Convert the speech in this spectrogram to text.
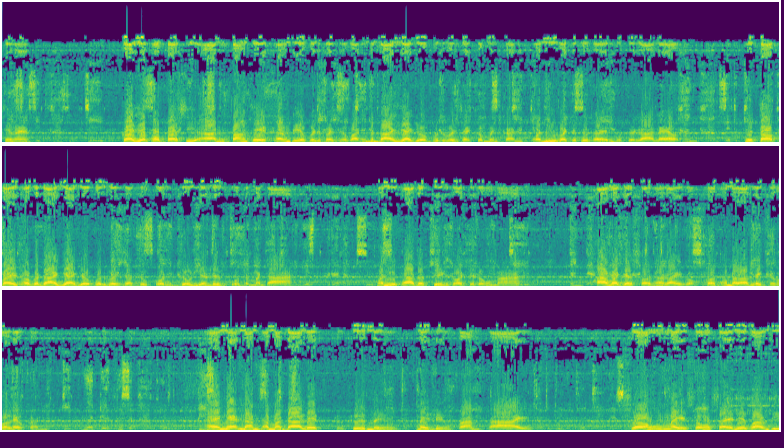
ใช่ไหมสินค้าของจีนก็จะพบพระศรีอานฟังเทศน์ครั้งเดียวก็จะไปสวรรค์บรรดาญาโยมพุทธบริษัทก็เหมือนกัน วันนี้ว่าจะพูดอะไรหมดเวลาแล้วทั้งทางเศรษฐกิจเมื่อต่อไปขอบรรดาญาโยมพุทธบริษัททุกคนจงอย่าลืมกฎธรรมดาคอมมิ วันนี้พระตะเตือนก่อนจะลงมา ถามว่าจะสอนอะไรบอกสอนธรรมดาเล็กเขาก็แล้วกันปักกิ่งเมื่อเดือนให้แนะนำธรรมดาเล็กคือหนึ่งไม่ลืมความตายสองไม่สงสัยในความดี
